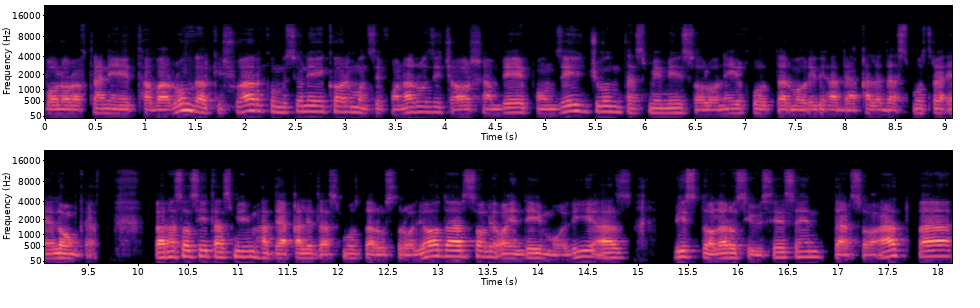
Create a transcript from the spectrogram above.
بالا رفتن تورم در کشور کمیسیون کار منصفانه روز چهارشنبه 15 جون تصمیم سالانه خود در مورد حداقل دستمزد را اعلام کرد. بر اساس تصمیم حداقل دستمزد در استرالیا در سال آینده مالی از 20 دلار و 33 سنت در ساعت و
